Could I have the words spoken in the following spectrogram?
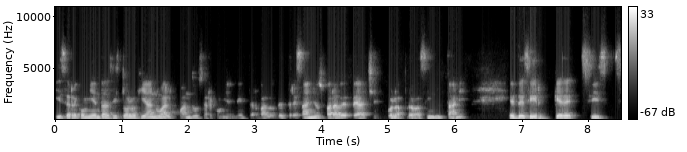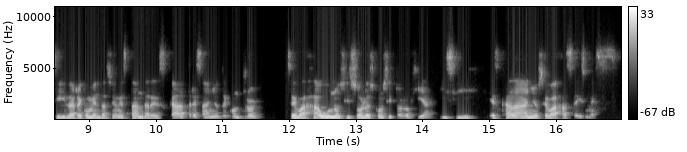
y se recomienda citología anual cuando se recomienda intervalos de tres años para BPH o la prueba simultánea. Es decir, que si la recomendación estándar es cada tres años de control, se baja uno si solo es con citología y si es cada año se baja seis meses.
